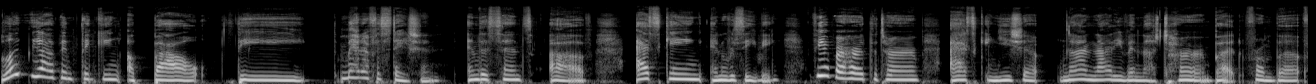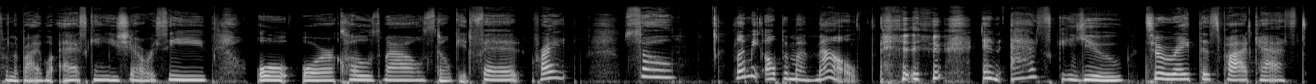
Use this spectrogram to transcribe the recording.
Lately, I've been thinking about the manifestation in the sense of asking and receiving. Have you ever heard the term asking ye shall not not even a term, but from the from the Bible, asking you shall receive or or closed mouths don't get fed, right? So let me open my mouth and ask you to rate this podcast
